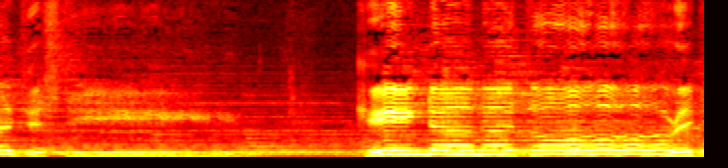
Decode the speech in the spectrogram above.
Majesty, kingdom authority,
